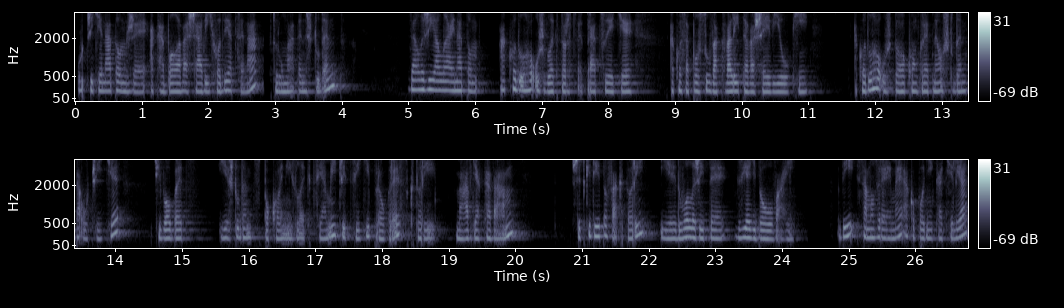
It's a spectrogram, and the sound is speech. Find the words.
Určite na tom, že aká bola vaša východzia cena, ktorú má ten študent. Záleží ale aj na tom, ako dlho už v lektorstve pracujete, ako sa posúva kvalita vašej výuky, ako dlho už toho konkrétneho študenta učíte? Či vôbec je študent spokojný s lekciami? Či cíti progres, ktorý má vďaka vám? Všetky tieto faktory je dôležité vziať do úvahy. Vy samozrejme ako podnikatelia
